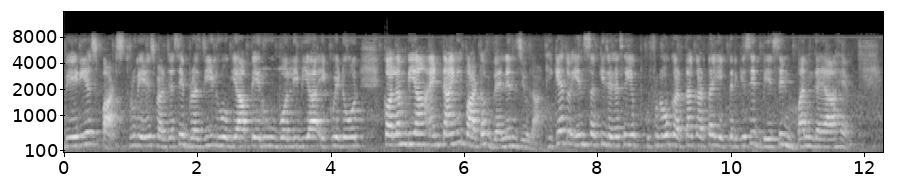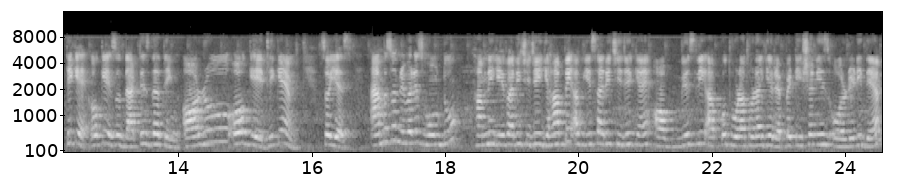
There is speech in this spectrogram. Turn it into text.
various parts through various part जैसे ब्राज़ील हो गया Peru Bolivia Ecuador Colombia and tiny part of Venezuela ठीक है? तो इन सब की जगह से ये फ्लो करता करता एक तरीके से बेसिन बन गया है। ठीक है okay so that is the thing और ओके ठीक है. So yes Amazon river is home to हमने ये वाली चीज़ें, यहाँ पे अब ये सारी चीज़ें क्या हैं? ऑब्वियसली आपको थोड़ा थोड़ा ये repetition is already there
